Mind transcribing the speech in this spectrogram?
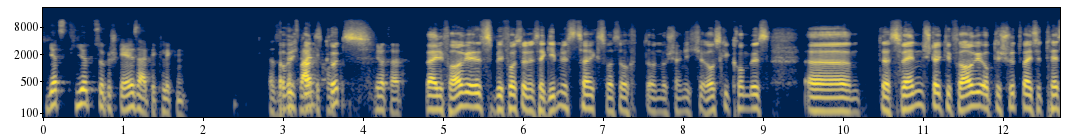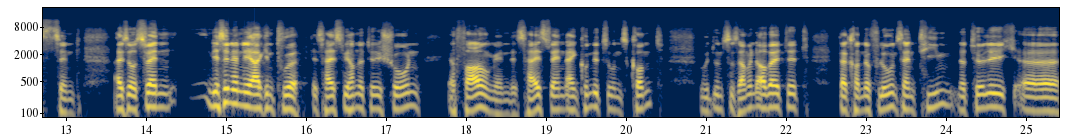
jetzt hier zur Bestellseite klicken. Das Darf ich ganz kurz, Meine Frage ist, bevor du das Ergebnis zeigst, was auch dann wahrscheinlich rausgekommen ist, äh, der Sven stellt die Frage, ob das schrittweise Tests sind. Also Sven, wir sind eine Agentur. Das heißt, wir haben natürlich schon Erfahrungen. Das heißt, wenn ein Kunde zu uns kommt und mit uns zusammenarbeitet, dann kann der Flo und sein Team natürlich äh,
